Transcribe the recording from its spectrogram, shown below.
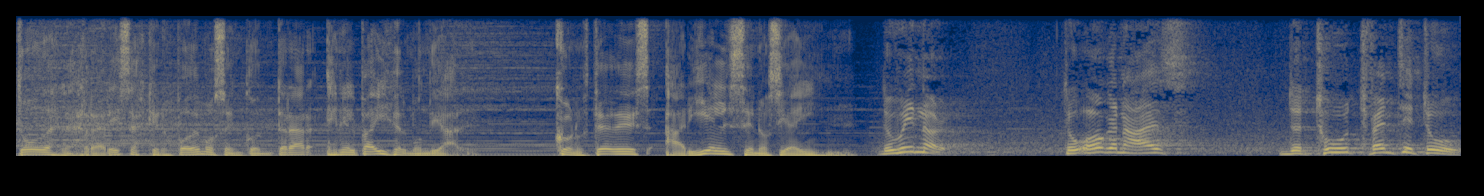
todas las rarezas que nos podemos encontrar en el país del Mundial. Con ustedes, Ariel Senosiaín. The winner to organize the 2022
